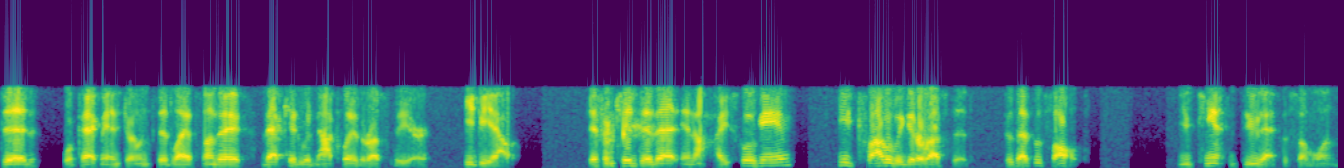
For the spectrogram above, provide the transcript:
did what Pac-Man Jones did last Sunday, that kid would not play the rest of the year. He'd be out. If a kid did that in a high school game, he'd probably get arrested because that's assault. You can't do that to someone.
